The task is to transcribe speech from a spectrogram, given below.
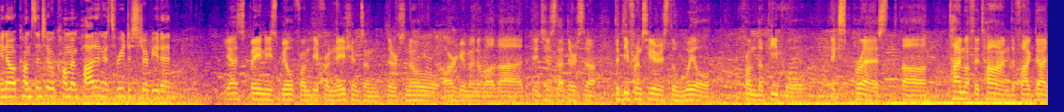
You know, it comes into a common pot and it's redistributed. Yes, Spain is built from different nations, and there's no argument about that. It's just that there's a, the difference here is the will from the people expressed uh, time after time. The fact that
